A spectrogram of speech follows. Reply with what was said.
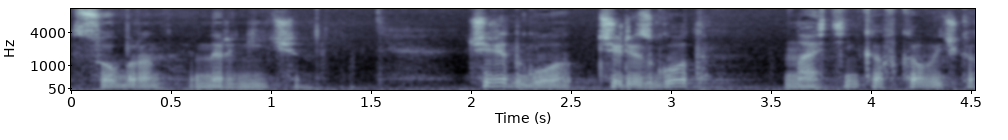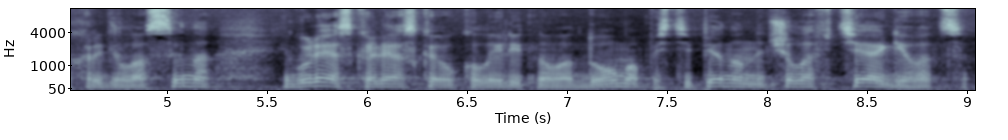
собран, энергичен. Через год, через год Настенька в кавычках родила сына и, гуляя с коляской около элитного дома, постепенно начала втягиваться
